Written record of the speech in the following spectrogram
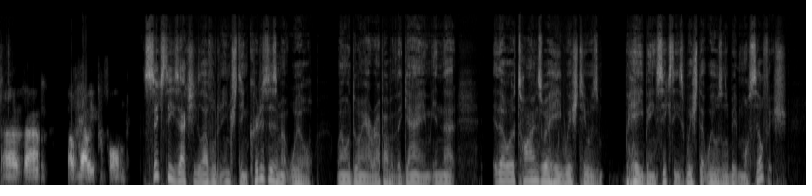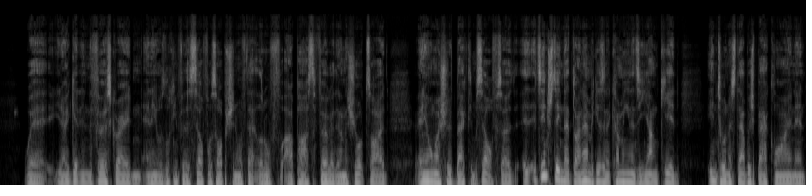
of um, of how he performed. 60s actually leveled an interesting criticism at Will when we are doing our wrap up of the game, in that there were times where he wished he was, he being 60s, wished that Will was a little bit more selfish. Where, you know, getting in the first grade and, and he was looking for the selfless option with that little uh, pass to Fergo down the short side, and he almost should have backed himself. So it, it's interesting that dynamic, isn't it? Coming in as a young kid into an established back line, and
